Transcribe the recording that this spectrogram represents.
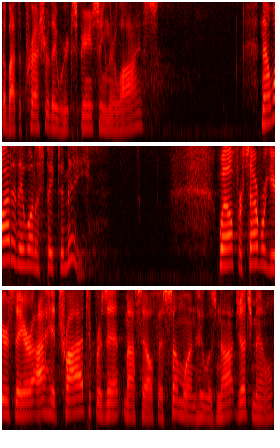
about the pressure they were experiencing in their lives. Now, why did they want to speak to me? Well, for several years there, I had tried to present myself as someone who was not judgmental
